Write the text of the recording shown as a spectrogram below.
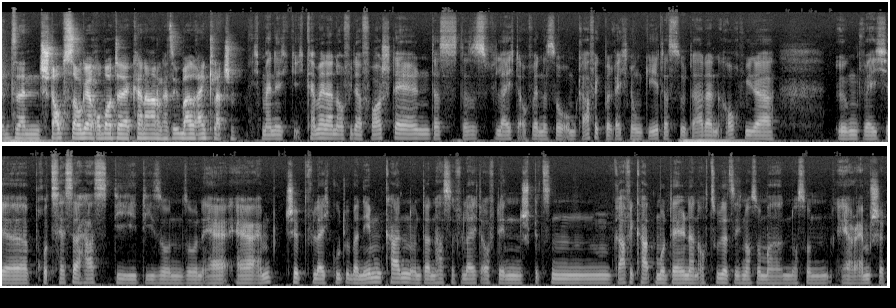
in deinen Staubsaugerroboter, keine Ahnung, kannst du überall reinklatschen. Ich meine, ich, ich, kann mir dann auch wieder vorstellen, dass, dass es vielleicht auch, wenn es so um Grafikberechnung geht, dass du da dann auch wieder irgendwelche Prozesse hast, die, die so ein, so ein ARM-Chip vielleicht gut übernehmen kann und dann hast du vielleicht auf den spitzen Grafikkartenmodellen dann auch zusätzlich noch so mal noch so ein ARM-Chip.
